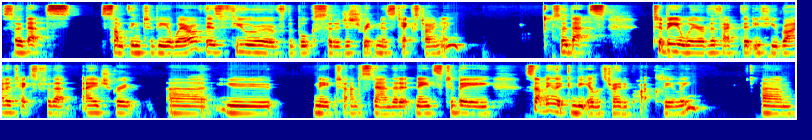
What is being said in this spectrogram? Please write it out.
So that's something to be aware of. There's fewer of the books that are just written as text only. So that's to be aware of the fact that if you write a text for that age group, uh, you need to understand that it needs to be something that can be illustrated quite clearly. Um,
